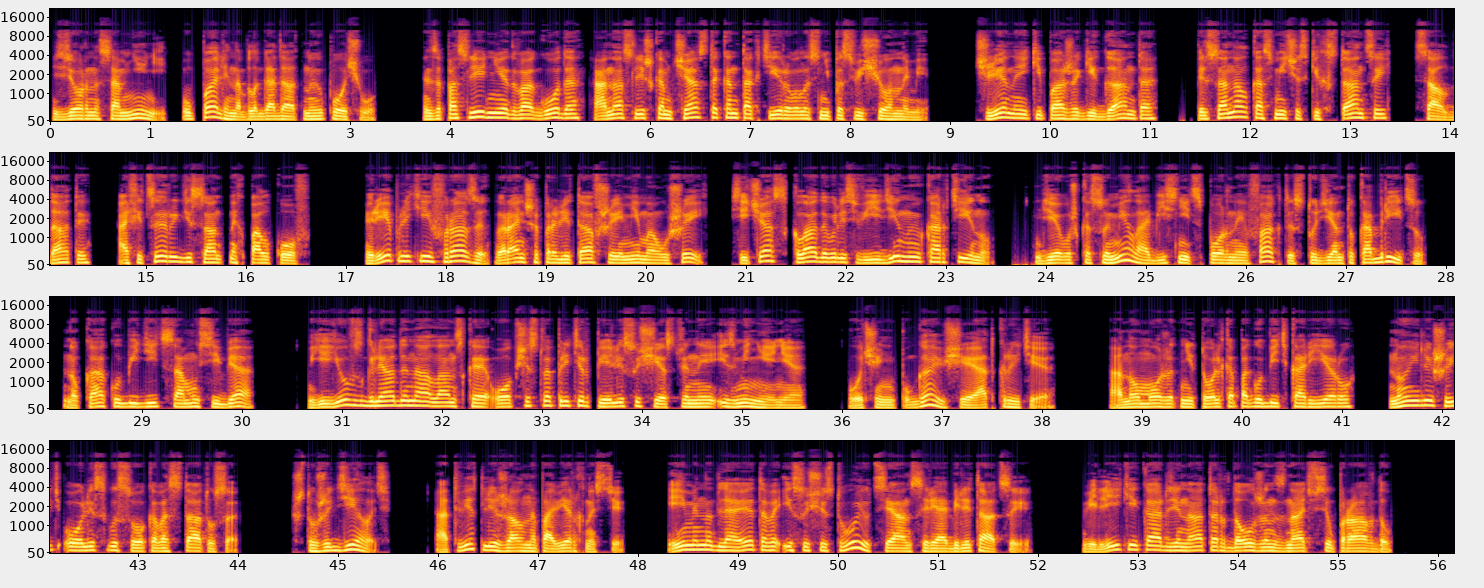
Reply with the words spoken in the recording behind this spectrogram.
Зерна сомнений упали на благодатную почву. За последние два года она слишком часто контактировала с непосвященными. Члены экипажа «Гиганта», персонал космических станций, солдаты, офицеры десантных полков. Реплики и фразы, раньше пролетавшие мимо ушей, сейчас складывались в единую картину. Девушка сумела объяснить спорные факты студенту-кабрицу, но как убедить саму себя? Ее взгляды на аланское общество претерпели существенные изменения. Очень пугающее открытие. Оно может не только погубить карьеру, но и лишить Олис высокого статуса. Что же делать? Ответ лежал на поверхности. Именно для этого и существуют сеансы реабилитации. Великий координатор должен знать всю правду.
